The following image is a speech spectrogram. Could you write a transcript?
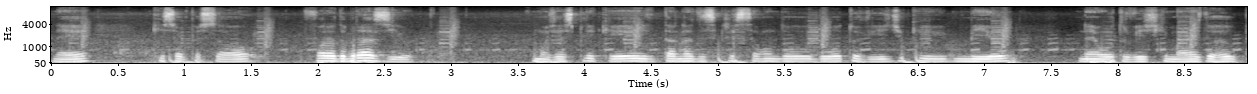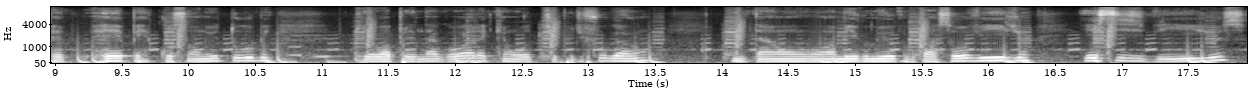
né? Que são pessoal fora do Brasil. Como eu já expliquei, está na descrição do, do outro vídeo que meu, né? Outro vídeo que mais deu repercussão no YouTube, que eu aprendo agora, que é um outro tipo de fogão. Então, um amigo meu que me passou o vídeo esses vídeos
